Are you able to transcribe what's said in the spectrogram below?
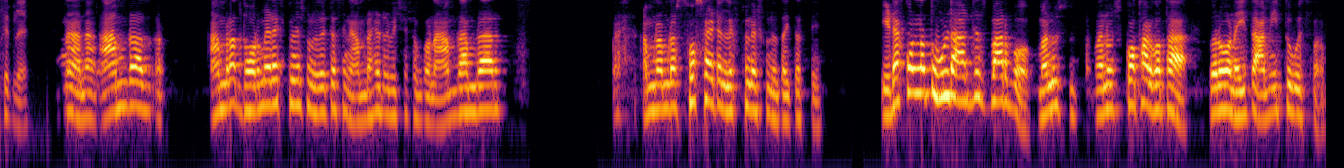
উচিত না। না না আমরা আমরা ধর্মের এক্সপ্লেনেশন যাইতাছি না আমরা হেটার বিশেষজ্ঞ না। আমরা আমরা আমরা আমরা সোসাইটাল এক্সপ্লেনেশনে যাইতাছি। এটা করলে তো উল্টা আর্জেস বাড়বো। মানুষ মানুষ কথার কথা জনগণ এই যে আমি তো বুঝলাম।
